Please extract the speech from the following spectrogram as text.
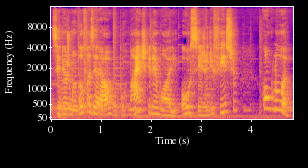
Se Deus mandou fazer algo, por mais que demore ou seja difícil, conclua,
